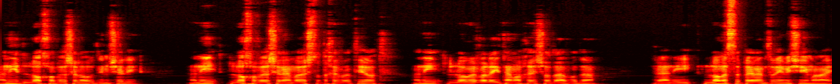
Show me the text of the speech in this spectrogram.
אני לא חבר של העובדים שלי. אני לא חבר שלהם ברשתות החברתיות. אני לא מבלה איתם אחרי שעות העבודה. ואני לא מספר להם דברים אישיים עליי.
